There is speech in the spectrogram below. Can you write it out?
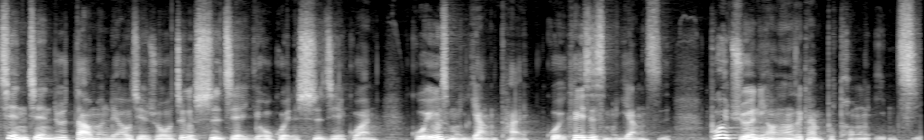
渐渐就是带我们了解说这个世界有鬼的世界观，鬼有什么样态，鬼可以是什么样子，不会觉得你好像在看不同的影集。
